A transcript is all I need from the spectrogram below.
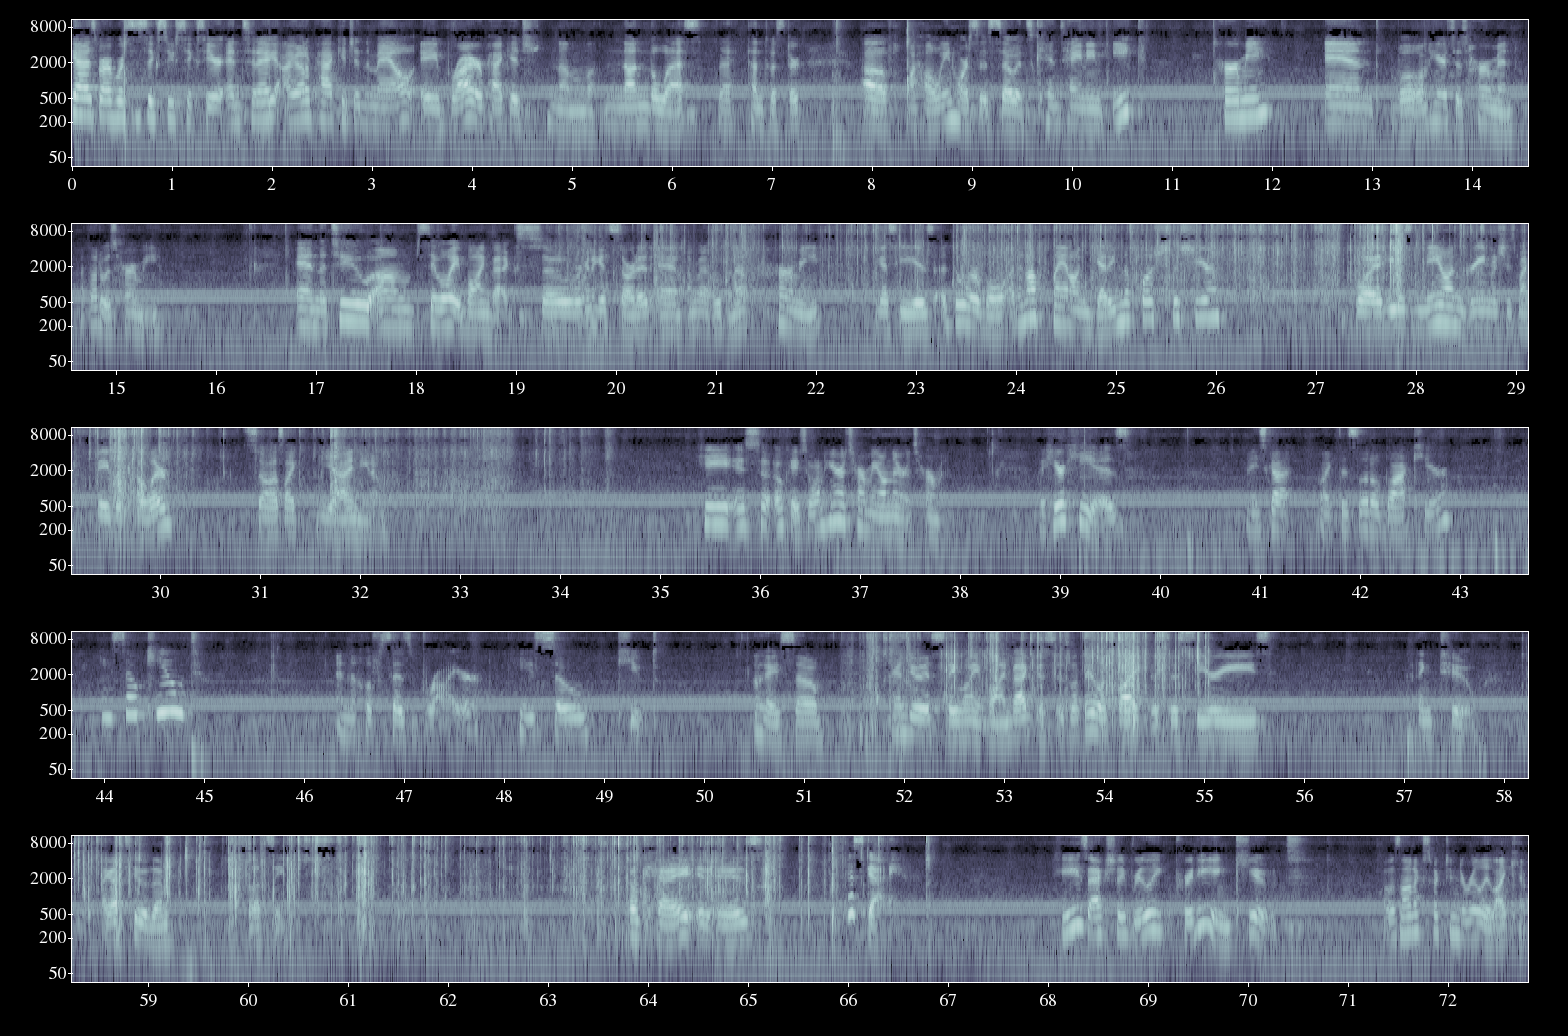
Hey guys, Breyer Horses 626 here, and today I got a package in the mail, a Breyer package none, nonetheless, the tongue twister, of my Halloween horses. So it's containing Eek, Hermie, and, well on here it says Herman. I thought it was Hermie. And the two um, Stablemate blind bags. So we're gonna get started, and I'm gonna open up Hermie because he is adorable. I did not plan on getting the plush this year, but he was neon green, which is my favorite color. So I was like, yeah, I need him. He is, so, okay, so on here it's Hermie, on there it's Herman. But here he is, and he's got like this little black here. He's so cute. And the hoof says Breyer. He is so cute. Okay, so we're gonna do a Stablemate blind bag. This is what they look like. This is series I think two. I got two of them. So let's see. Okay, it is this guy. He's actually really pretty and cute. I was not expecting to really like him.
